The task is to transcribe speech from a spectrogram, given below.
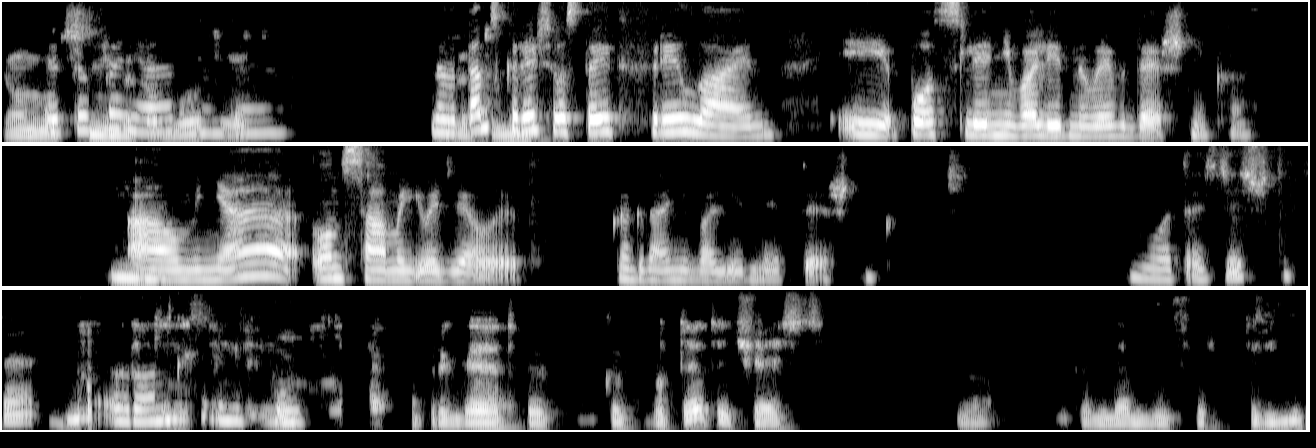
и он вот Это с ними понятно, работает. да. Ну, вот там, Поэтому- скорее всего, стоит фрилайн и после невалидного FD-шника. А у меня он сам ее делает, когда невалидный FD-шник. Вот, а здесь что-то Ну, wrong input. так напрягает, как, как вот эта часть, ну, когда буфер 3,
